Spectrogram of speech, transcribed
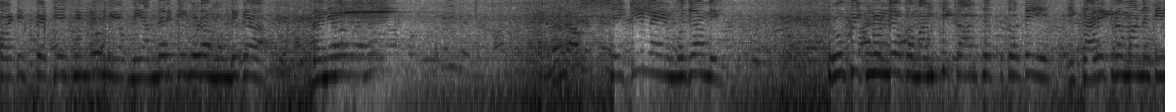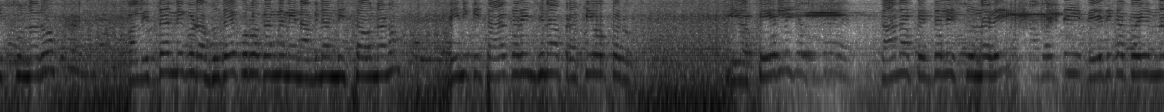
పార్టిసిపేట్ చేసిండ్రు మీ మీ అందరికీ కూడా ముందుగా ధన్యవాదాలు షకీల్ అండ్ ముజామిల్ ట్రూఫిక్ నుండి ఒక మంచి కాన్సెప్ట్ తోటి ఈ కార్యక్రమాన్ని తీసుకున్నారు. వాళ్ళిద్దరిని కూడా హృదయపూర్వకంగా నేను అభినందిస్తూ ఉన్నాను. దీనికి సహకరించిన ప్రతి ఒక్కరు. ఇక పేర్లు చెప్తే చాలా పెద్ద లిస్ట్ ఉన్నది. కాబట్టి వేదికపై ఉన్న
